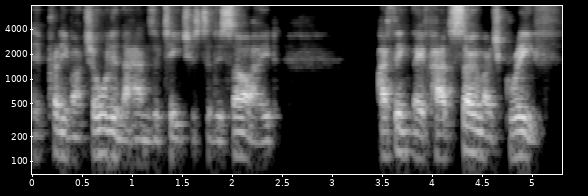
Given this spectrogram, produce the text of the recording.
it pretty much all in the hands of teachers to decide. I think they've had so much grief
